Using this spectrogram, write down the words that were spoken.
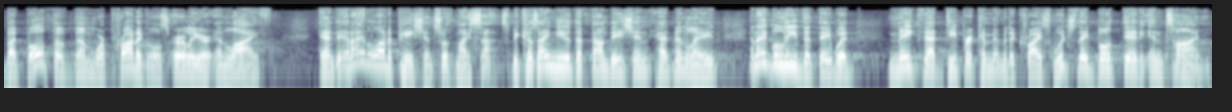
but both of them were prodigals earlier in life. And, and I had a lot of patience with my sons because I knew the foundation had been laid, and I believed that they would make that deeper commitment to Christ, which they both did in time.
